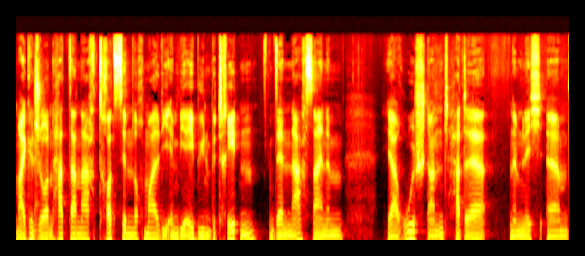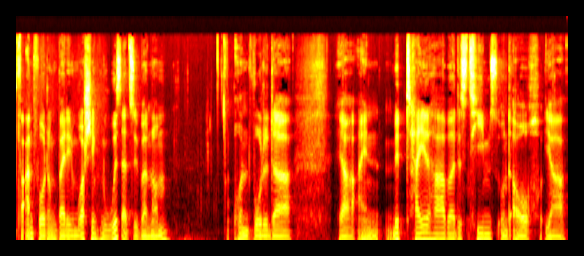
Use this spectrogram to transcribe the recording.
Michael Jordan hat danach trotzdem nochmal die NBA-Bühne betreten, denn nach seinem ja, Ruhestand hat er nämlich ähm, Verantwortung bei den Washington Wizards übernommen und wurde da ja ein Mitteilhaber des Teams und auch ja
